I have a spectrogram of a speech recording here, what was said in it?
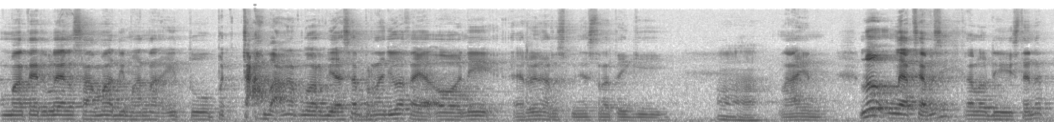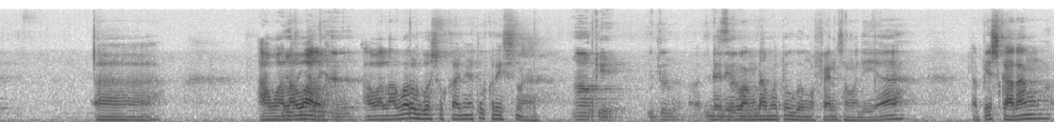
materi lo yang sama di mana itu pecah banget luar biasa. Pernah juga kayak oh ini Erwin harus punya strategi Ah. lain. Lo ngeliat siapa sih kalau di stand up? Eh, awal-awal Milih-milih, awal-awal gue sukanya tuh Krishna Oke, betul. dari ruang tamu tuh gue ngefans sama dia tapi sekarang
